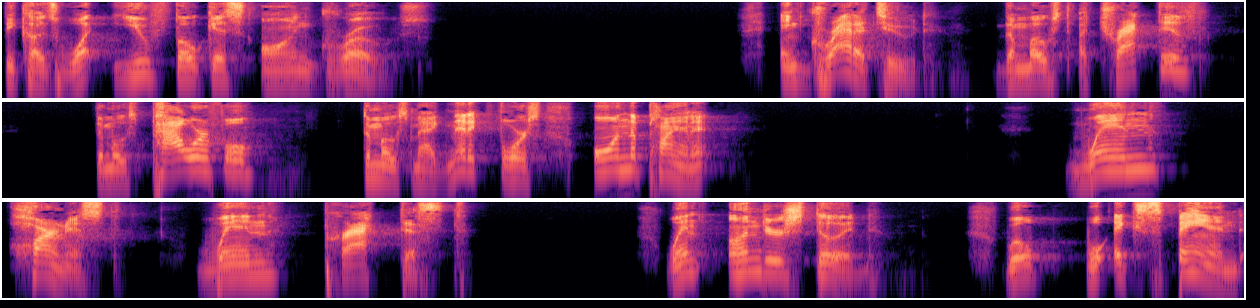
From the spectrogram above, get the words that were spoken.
because what you focus on grows. And gratitude, the most attractive, the most powerful, the most magnetic force on the planet, when harnessed, when practiced, when understood, will will expand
